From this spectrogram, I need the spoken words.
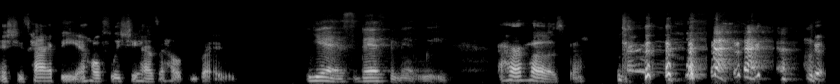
and she's happy and hopefully she has a healthy baby yes definitely her husband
